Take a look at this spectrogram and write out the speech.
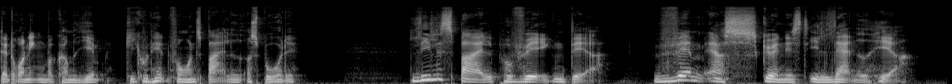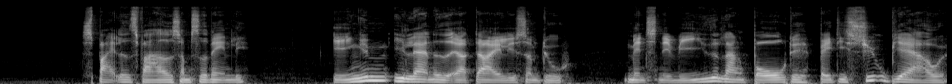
Da dronningen var kommet hjem, gik hun hen foran spejlet og spurgte. Lille spejl på væggen der. Hvem er skønnest i landet her? Spejlet svarede som sædvanligt. Ingen i landet er dejlig som du, men Snevide langt borte bag de syv bjerge,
